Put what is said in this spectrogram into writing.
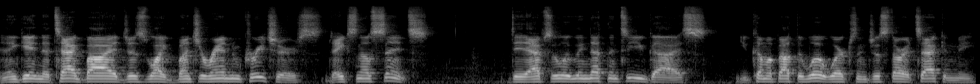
And then getting attacked by just like bunch of random creatures. Makes no sense did absolutely nothing to you guys. You come up out the woodworks and just start attacking me.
